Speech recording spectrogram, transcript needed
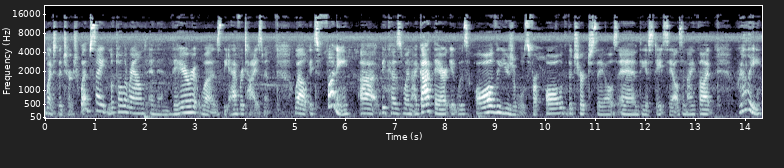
went to the church website, looked all around, and then there it was, the advertisement. Well, it's funny uh, because when I got there, it was all the usuals for all of the church sales and the estate sales. And I thought, really,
